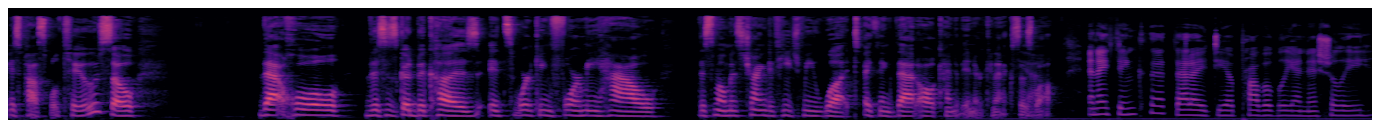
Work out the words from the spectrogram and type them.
is possible too. So that whole this is good because it's working for me how this moment's trying to teach me what i think that all kind of interconnects as Yeah. well And I think that that idea probably initially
